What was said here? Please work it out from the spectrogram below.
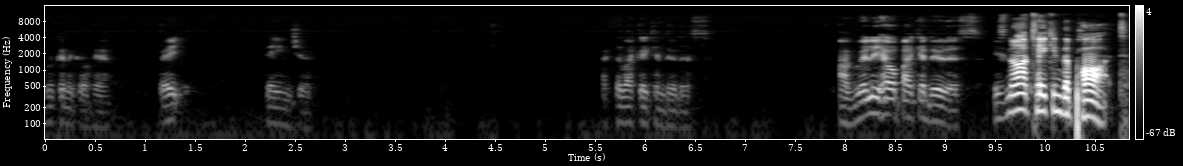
We're gonna go here. Wait. Danger. I feel like I can do this. I really hope I can do this. He's not taking the pot.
